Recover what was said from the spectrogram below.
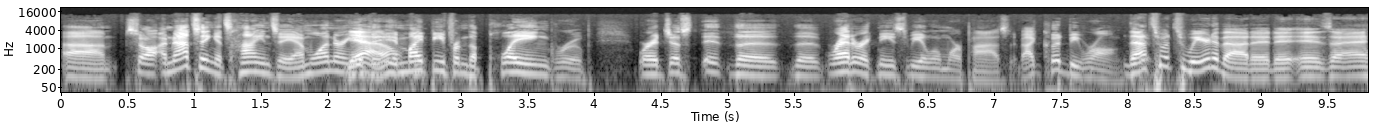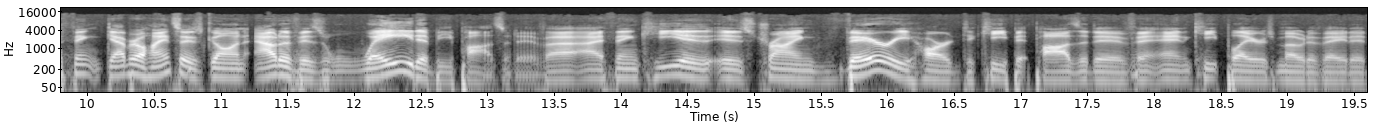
Um, so I'm not saying it's Heinze. I'm wondering yeah, if it, it, might be from the playing group where it just it, the the rhetoric needs to be a little more positive. I could be wrong. That's what's weird about it is I think Gabriel Heinze has gone out of his way to be positive. I, I think he is, is trying very hard to keep it positive and keep players motivated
